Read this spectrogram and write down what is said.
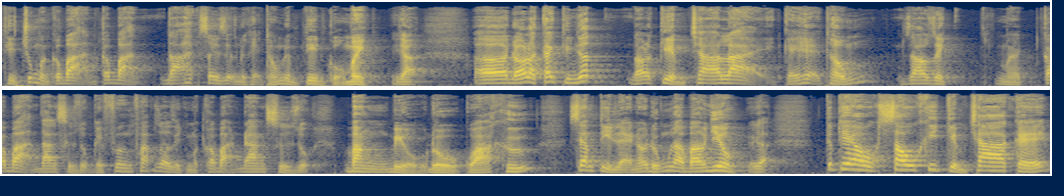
thì chúc mừng các bạn các bạn đã xây dựng được hệ thống niềm tin của mình. được À, đó là cách thứ nhất, đó là kiểm tra lại cái hệ thống giao dịch mà các bạn đang sử dụng cái phương pháp giao dịch mà các bạn đang sử dụng bằng biểu đồ quá khứ, xem tỷ lệ nó đúng là bao nhiêu. Tiếp theo, sau khi kiểm tra cái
